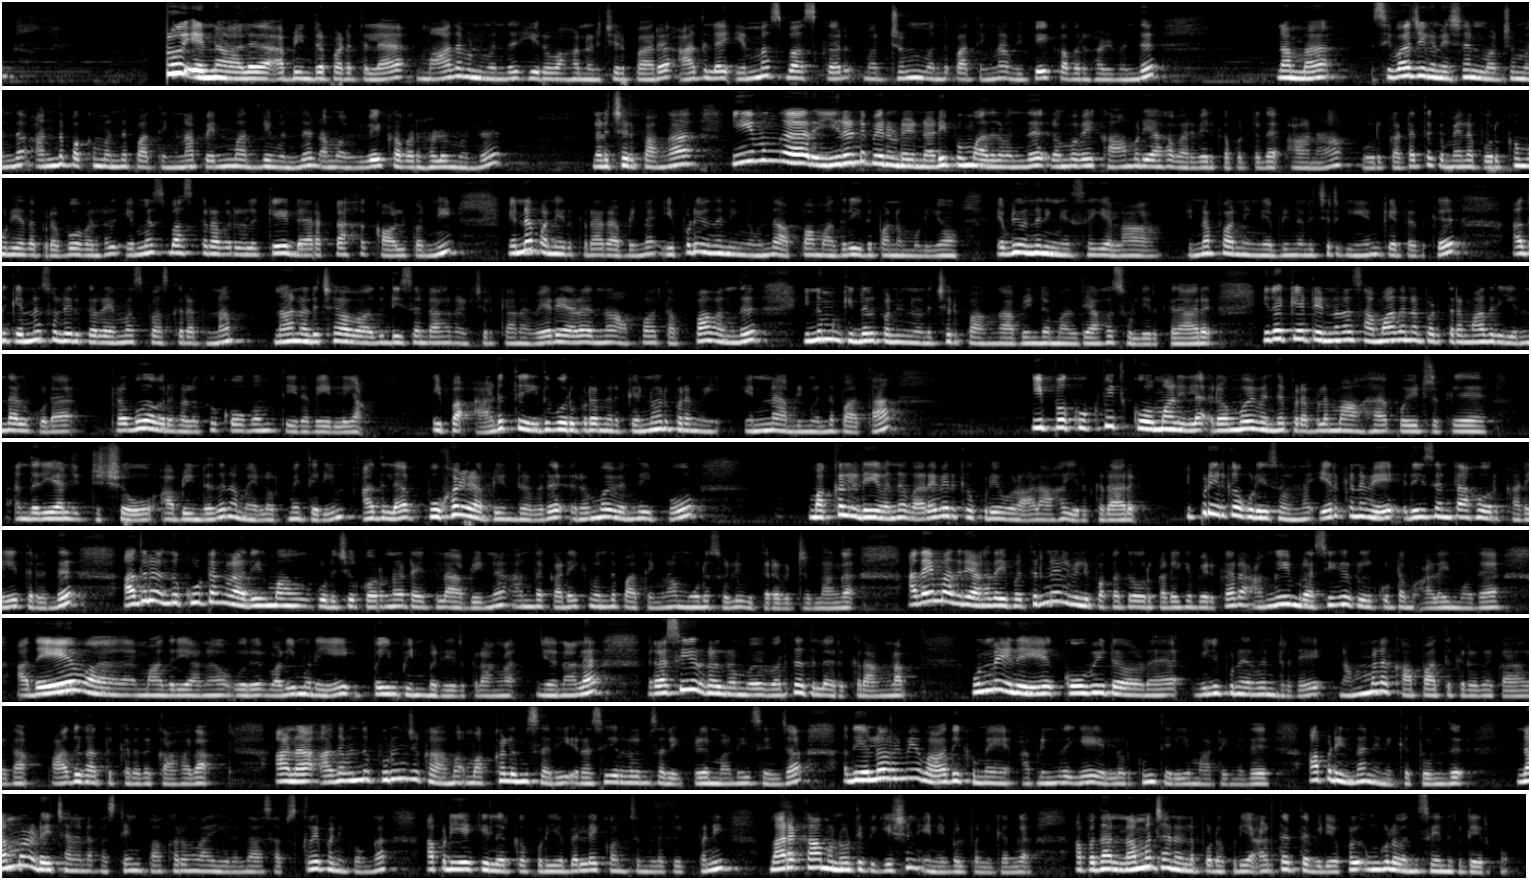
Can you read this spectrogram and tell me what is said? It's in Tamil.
குரு என்ன ஆளு அப்படின்ற படத்தில் மாதவன் வந்து ஹீரோவாக நடிச்சிருப்பார். அதில் எம்எஸ் பாஸ்கர் மற்றும் வந்து பார்த்திங்கன்னா விவேக் அவர்கள் வந்து நம்ம சிவாஜி கணேசன் மற்றும் வந்து அந்த பக்கம் வந்து பார்த்திங்கன்னா பெண் மாதிரி வந்து நம்ம விவேக் அவர்களும் வந்து நடிச்சிருப்பாங்க. இவங்க இரண்டு பேருடைய நடிப்பும் அதில் வந்து ரொம்பவே காமெடியாக வரவேற்கப்பட்டது. ஆனால் ஒரு கட்டத்துக்கு மேலே பொறுக்க முடியாத பிரபு அவர்கள் எம்எஸ் பாஸ்கர் அவர்களுக்கே டைரெக்டாக கால் பண்ணி என்ன பண்ணியிருக்கிறாரு? அப்படின்னா எப்படி வந்து நீங்கள் வந்து அப்பா மாதிரி இது பண்ண முடியும்? எப்படி வந்து நீங்கள் செய்யலாம்? என்னப்பா நீங்கள் எப்படி நடிச்சிருக்கீங்கன்னு கேட்டதுக்கு அதுக்கு என்ன சொல்லியிருக்கிற எம்எஸ் பாஸ்கர் அப்படின்னா நான் நடித்தா அது டீசெண்டாக நடிச்சிருக்கேன். ஆனால் வேறு யாராவது இருந்தால் அப்பா தப்பாக வந்து இன்னமும் கிண்டல் பண்ணி நடிச்சிருப்பாங்க. அப்படின்ற மாதிரியாக சொல்லியிருக்கிறாரு. இதை கேட்டு என்னதான் சமாதானப்படுத்துகிற மாதிரி இருந்தால் கூட பிரபு அவர்களுக்கு கோபம் தீரவே இல்லையா இப்போ அடுத்து இது ஒரு புறம் இருக்குது இன்னொரு புறம் என்ன அப்படின்னு வந்து பார்த்தா இப்போ குக் வித் கோமாளியில் ரொம்பவே வந்து பிரபலமாக போயிட்டுருக்கு அந்த ரியாலிட்டி ஷோ அப்படின்றது நம்ம எல்லாருக்குமே தெரியும். அதில் புகழ் அப்படின்றவர் ரொம்ப வந்து இப்போது மக்களிடையே வந்து வரவேற்கக்கூடிய ஒரு ஆளாக இருக்கிறாரு. இப்படி இருக்கக்கூடிய சூழ்நிலை. ஏற்கனவே ரீசெண்டாக ஒரு கடையை திறந்து அதில் வந்து கூட்டங்கள் அதிகமாக கூடிச்சு கொரோனா டயத்தில் அப்படின்னு அந்த கடைக்கு வந்து பார்த்திங்கன்னா மூட சொல்லி உத்தரவிட்டிருந்தாங்க. அதே மாதிரியாக தான் இப்போ திருநெல்வேலி பக்கத்தில் ஒரு கடைக்கு போயிருக்காரு. அங்கேயும் ரசிகர்கள் கூட்டம் அலைமோத அதே மாதிரியான ஒரு வழிமுறையை இப்பையும் பின்பற்றியிருக்கிறாங்க இதனால் ரசிகர்கள் ரொம்ப வருத்தத்தில் இருக்கிறாங்களாம் உண்மையிலேயே கோவிடோட விழிப்புணர்வுன்றதே நம்மளை காப்பாற்றுக்கிறதுக்காக தான் பாதுகாத்துக்கிறதுக்காக தான் ஆனால் அதை வந்து புரிஞ்சுக்காம மக்களும் சரி ரசிகர்களும் சரி இப்படி மாதிரி செஞ்சால் அது எல்லோருமே பாதிக்குமே அப்படின்றத ஏன் எல்லோருக்கும் தெரிய மாட்டேங்குது அப்படின்னு தான் நினைக்க தோணுது. நம்மளுடைய சேனலை ஃபஸ்ட் டைம் பார்க்குறவங்களா இருந்தால் சப்ஸ்கிரைப் பண்ணிக்கோங்க. அப்படியே கீழே இருக்கக்கூடிய பெல் ஐக்கான் சிம்பிளை கிளிக் பண்ணி மறக்காமல் நோட்டிஃபிகேஷன் எனேபிள் பண்ணிக்கோங்க. அப்போ தான் நம்ம சேனலில் போடக்கூடிய அடுத்தடுத்த வீடியோக்கள் உங்களை வந்து சேர்ந்துக்கிட்டே இருக்கும்.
